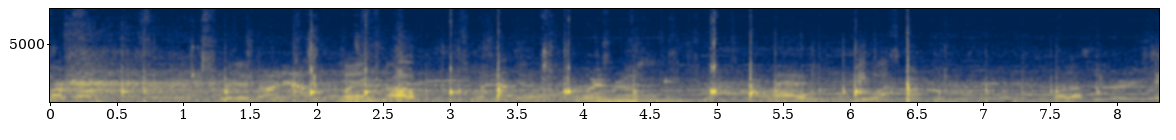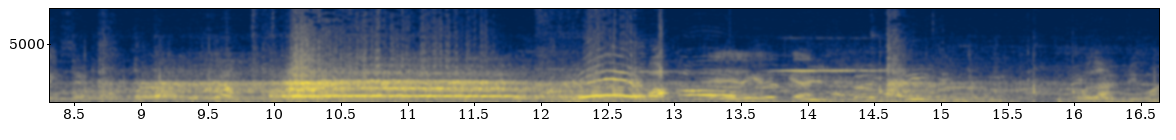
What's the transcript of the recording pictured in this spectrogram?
Nice job, Marco. Would have gone out? Morning. Morning, Bruce. Hey. He wants Hold up. Hey, look at this guy. Hold on, 3 1.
